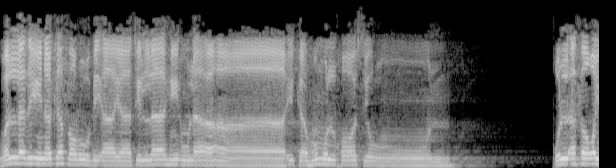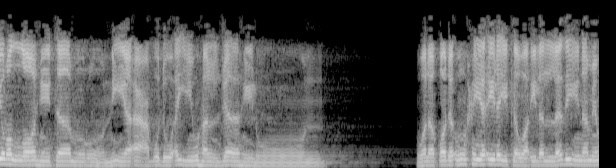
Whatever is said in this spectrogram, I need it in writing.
وَالَّذِينَ كَفَرُوا بِآيَاتِ اللَّهِ أُولَئِكَ هُمُ الْخَاسِرُونَ. قُلْ أَفَغَيْرَ اللَّهِ تَأْمُرُونِّي أَعْبُدُ أَيُّهَا الْجَاهِلُونَ. وَلَقَدْ أُوحِيَ إِلَيْكَ وَإِلَى الَّذِينَ مِن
